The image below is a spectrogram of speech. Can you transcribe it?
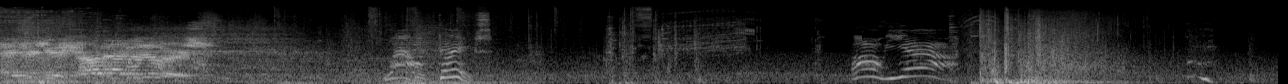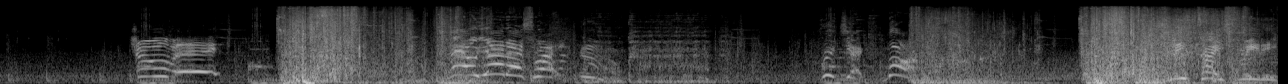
Executing combat maneuvers. Wow, thanks. Oh, yeah! Reject! Mark! Sleep tight, sweetie!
